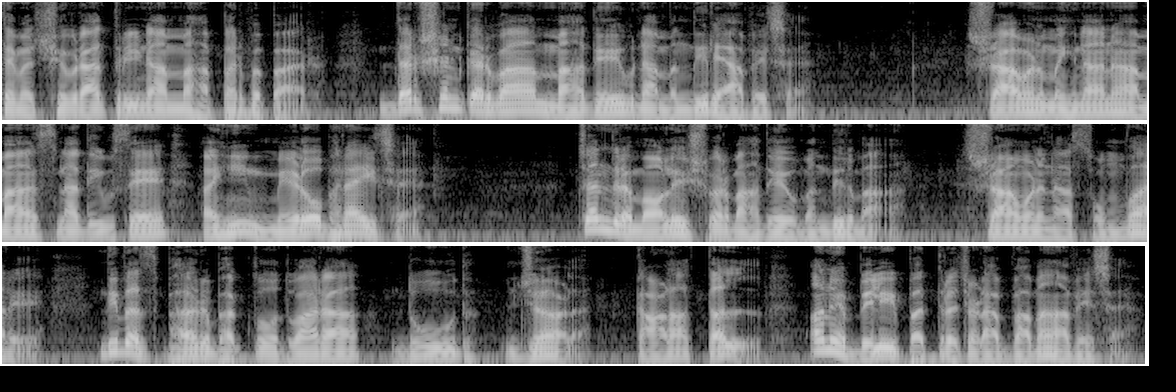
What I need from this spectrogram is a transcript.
તેમજ શિવરાત્રિના મહાપર્વ પર દર્શન કરવા મહાદેવના મંદિરે આવે છે. શ્રાવણ મહિનાના અમાસના દિવસે અહીં મેળો ભરાય છે. ચંદ્રમૌલેશ્વર મહાદેવ મંદિરમાં શ્રાવણના સોમવારે દિવસભર ભક્તો દ્વારા દૂધ, જળ, કાળા તલ અને બિલીપત્ર ચડાવવામાં આવે છે.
